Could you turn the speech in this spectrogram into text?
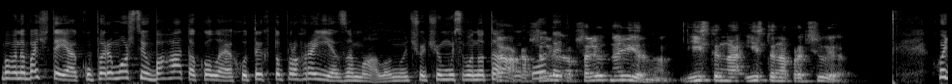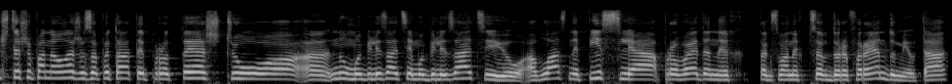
Бо ви не бачите, як у переможців багато колег, у тих, хто програє замало. Ну чо- чомусь воно так, виходить. абсолютно, абсолютно вірно. Істина, істина працює. Хочеться ще, пане Олеже, запитати про те, що е, ну мобілізація мобілізацією, а власне після проведених так званих псевдореферендумів, та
